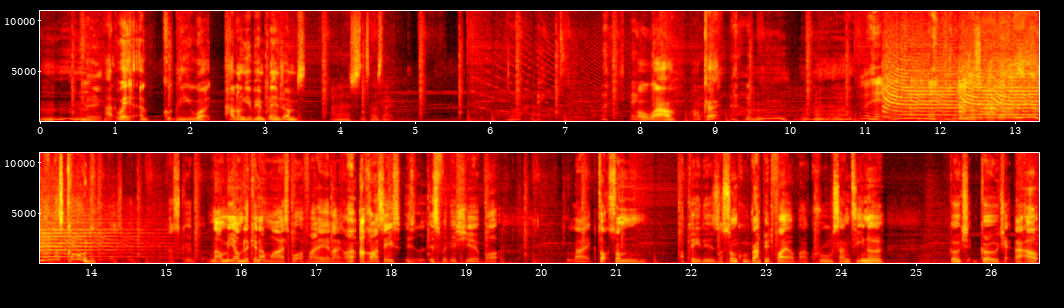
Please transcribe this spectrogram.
Mm. Okay. How- Wait, and quickly, what? How long you been playing drums? Uh, since I was like, eight? Eight? Oh wow. Okay. Mm. Yeah, man, that's cold. That's good. That's good. Now me, I'm looking at my Spotify here. Like I, I can't say it's, it's, it's for this year, but like top song I played is a song called Rapid Fire by Cruel Santino. Go go check that out.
